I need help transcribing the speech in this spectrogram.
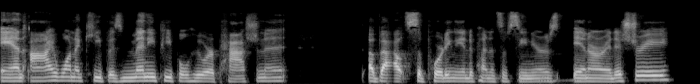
And I want to keep as many people who are passionate about supporting the independence of seniors in our industry,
